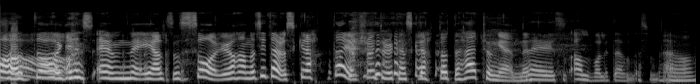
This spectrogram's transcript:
Ja, dagens ämne är alltså sorg. Och Hanna sitter här och skrattar. Jag förstår inte hur du kan skratta åt det här tunga ämnet. Nej, det är ett så allvarligt ämne som det här. Ja.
